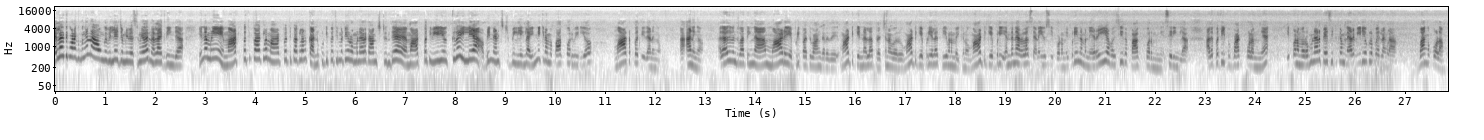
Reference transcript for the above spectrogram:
எல்லாத்துக்கும் வணக்கமுங்க. நான் உங்கள் வில்லேஜ் அம்மனி பேசுகிறேங்க நல்லா இருக்கிறீங்களா என்ன மணி? மாட் பற்றி பார்க்கலாம் மாட் பற்றி பார்க்கலாம்னு கண்ணுக்குட்டி பற்றி மட்டும் ரொம்ப நேரம் காமிச்சிட்டு இருந்தேன். மாட் பற்றி வீடியோ இருக்குதா இல்லையா அப்படின்னு நினச்சிட்டு இருப்பீங்க இல்லைங்களா? இன்றைக்கி நம்ம பார்க்க போகிற வீடியோ மாட்டை பற்றி தானுங்க. ஆனுங்க. அதாவது வந்து பார்த்தீங்கன்னா மாடு எப்படி பார்த்து வாங்குறது? மாட்டுக்கு என்னெல்லாம் பிரச்சனை வரும்? மாட்டுக்கு எப்படியெல்லாம் தீவனம் வைக்கணும்? மாட்டுக்கு எப்படி எந்த நேரம்லாம் செனை ஊசி போடணும்? இப்படின்னு நம்ம நிறைய விஷயத்தை பார்க்க போகிறோமுங்க சரிங்களா? அதை பற்றி இப்போ பார்க்க போகலாமுங்க இப்போ நம்ம ரொம்ப நேரம் பேசிட்டு இருக்கோம். நேரம் வீடியோக்குள்ளே போயிடலாங்களா? வாங்க போகலாம்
